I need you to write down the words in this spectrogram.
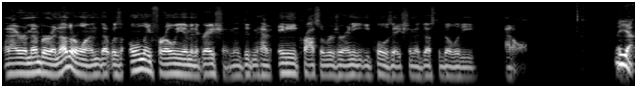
And I remember another one that was only for OEM integration and didn't have any crossovers or any equalization adjustability at all. Yeah.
